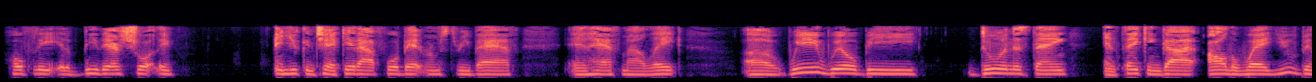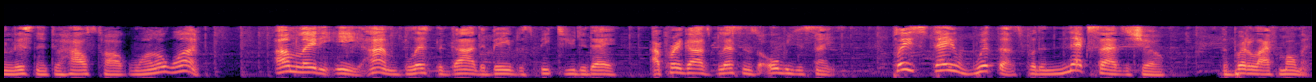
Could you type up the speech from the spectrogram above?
Hopefully it'll be there shortly. And you can check it out. Four bedrooms, three bath, and half mile lake. Uh, we will be doing this thing and thanking God all the way. You've been listening to House Talk 101. I'm Lady E. I am blessed to God to be able to speak to you today. I pray God's blessings over you, saints. Please stay with us for the next side of the show, the Bread of Life moment.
